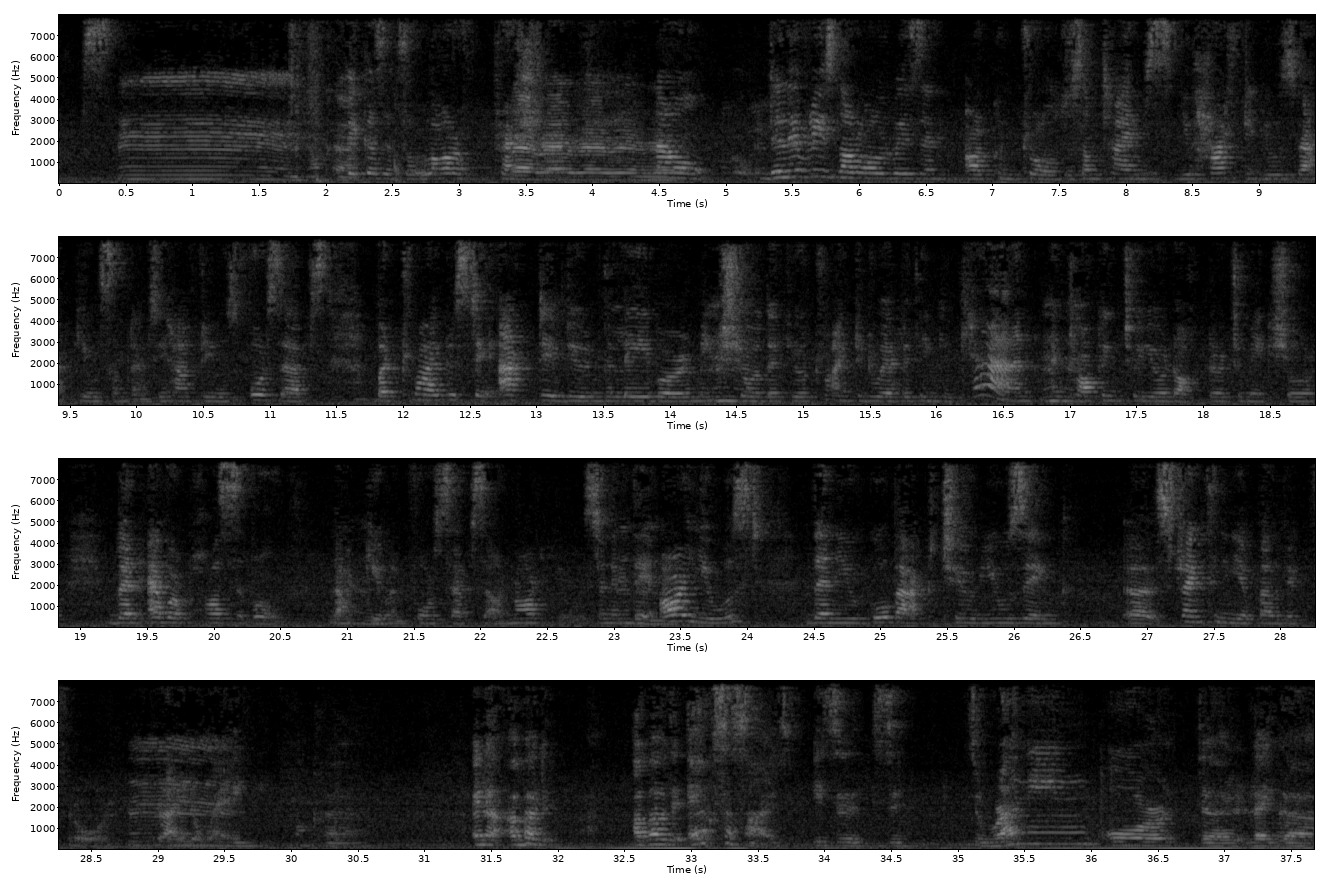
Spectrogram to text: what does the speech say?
Mm. Okay. because it's a lot of pressure. right, right, right. Now, delivery is not always in our control. So sometimes you have to use vacuum, sometimes you have to use forceps, but try to stay active during the labor. Make Mhm. sure that you're trying to do everything you can and Mhm. talking to your doctor to make sure whenever possible vacuum Mhm. and forceps are not used. And if they Mhm. are used, then you go back to using uh, strengthening your pelvic floor right away. And uh, about about the exercise, is it the running or the like uh,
